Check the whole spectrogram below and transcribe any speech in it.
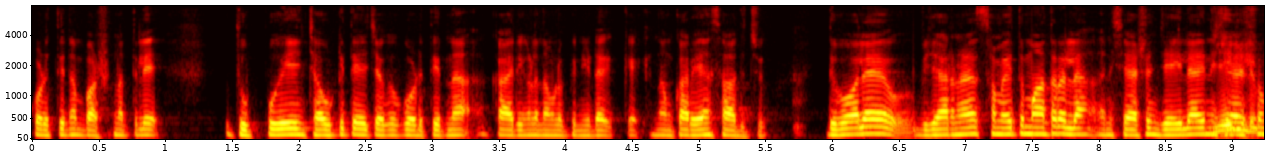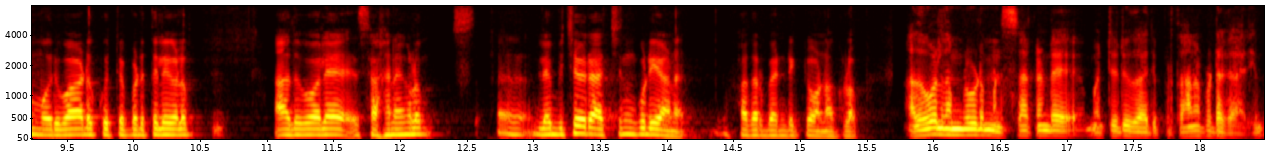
കൊടുത്തിരുന്ന ഭക്ഷണത്തിൽ തുപ്പുകയും ചവിട്ടി തേച്ചൊക്കെ കൊടുത്തിരുന്ന കാര്യങ്ങൾ നമ്മൾ പിന്നീട് നമുക്കറിയാൻ സാധിച്ചു. ഇതുപോലെ വിചാരണ സമയത്ത് മാത്രമല്ല അതിനുശേഷം ജയിലായതിനു ശേഷം ഒരുപാട് കുറ്റപ്പെടുത്തലുകളും അതുപോലെ സഹനങ്ങളും ലഭിച്ച ഒരു അച്ഛൻ കൂടിയാണ് ഫാദർ ബെൻഡിക്ട് ഓണക്കുളം. അതുപോലെ നമ്മളിവിടെ മനസ്സിലാക്കേണ്ട മറ്റൊരു കാര്യം പ്രധാനപ്പെട്ട കാര്യം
